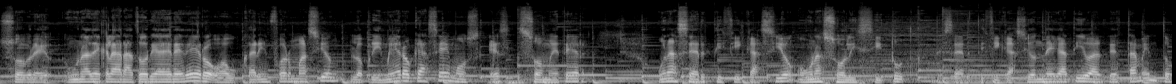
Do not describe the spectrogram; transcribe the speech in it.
sobre una declaratoria de heredero o a buscar información, lo primero que hacemos es someter una certificación o una solicitud de certificación negativa del testamento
